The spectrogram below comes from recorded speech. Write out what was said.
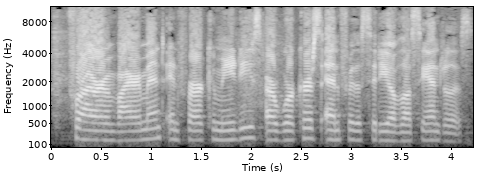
for our environment and for our communities, our workers, and for the City of Los Angeles.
